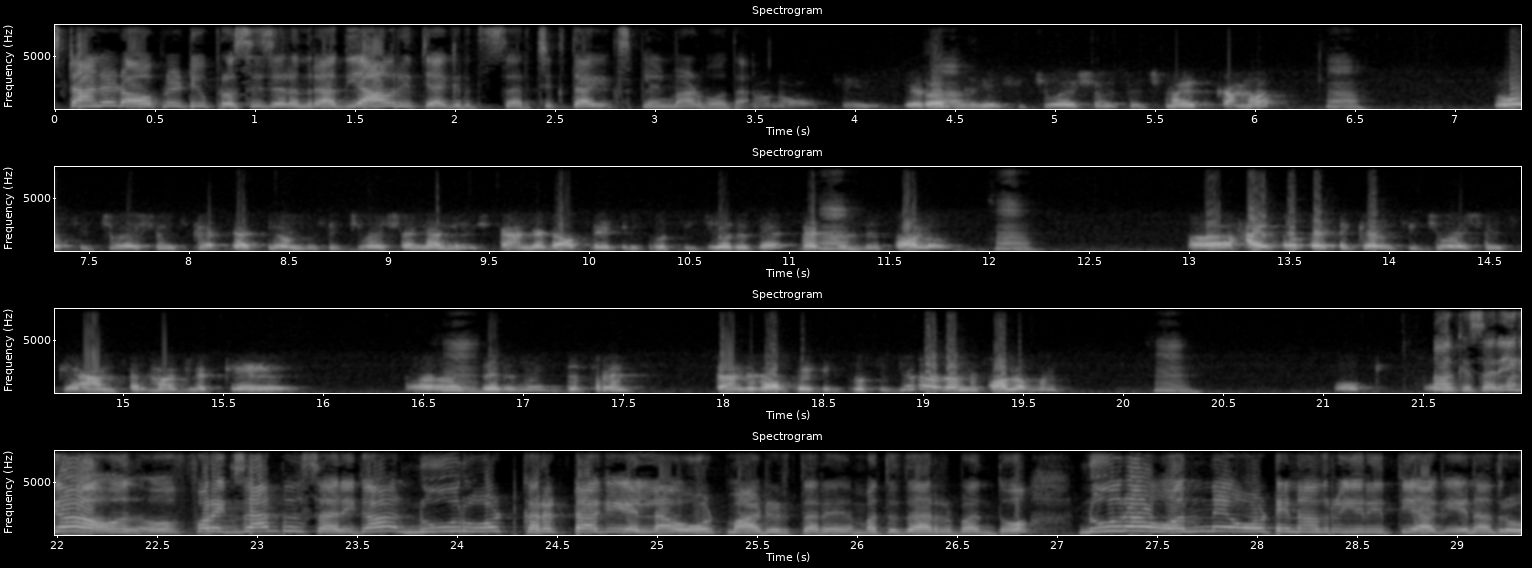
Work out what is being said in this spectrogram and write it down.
ಸ್ಟ್ಯಾಂಡರ್ಡ್ ಆಪರೇಟಿವ್ ಪ್ರೊಸೀಜರ್ ಅಂದ್ರೆ ಅದು ಯಾವ ರೀತಿ ಆಗಿರುತ್ತೆ ಸರ್ ಚಿಕ್ಕದಾಗಿ ಎಕ್ಸ್ಪ್ಲೈನ್ ಮಾಡಬಹುದಾ there are many situations which might come up ಹಾ. ದೋ ಸಿಚುವೇಶನ್ಸ್ಗೆ ಪ್ರತಿಯೊಂದು ಸಿಚುವೇಶನ್ ಅಲ್ಲಿ ಸ್ಟ್ಯಾಂಡರ್ಡ್ ಆಪರೇಟಿಂಗ್ ಪ್ರೊಸೀಜರ್ ಇದೆ. That will be follow hypothetical ಸಿಚುವೇಶನ್ಸ್ಗೆ ಆನ್ಸರ್ ಮಾಡ್ಲಿಕ್ಕೆ there is a different standard operating procedure ಅದನ್ನು ಫಾಲೋ ಮಾಡಿ. ಓಕೆ ಓಕೆ ಸರ್ ಈಗ ಫಾರ್ ಎಕ್ಸಾಂಪಲ್ ಸರ್ ಈಗ ನೂರು ಓಟ್ ಕರೆಕ್ಟ್ ಆಗಿ ಎಲ್ಲ ಓಟ್ ಮಾಡಿರ್ತಾರೆ ಮತದಾರರು ಬಂದು. ನೂರ ಒಂದನೇ ಓಟ್ ಏನಾದ್ರೂ ಈ ರೀತಿಯಾಗಿ ಏನಾದ್ರೂ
